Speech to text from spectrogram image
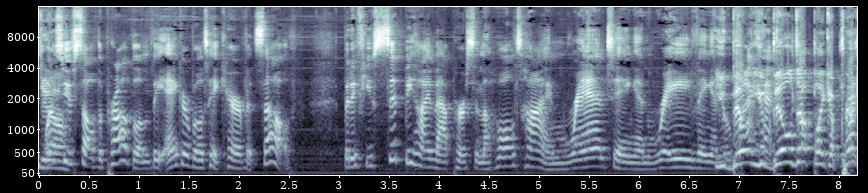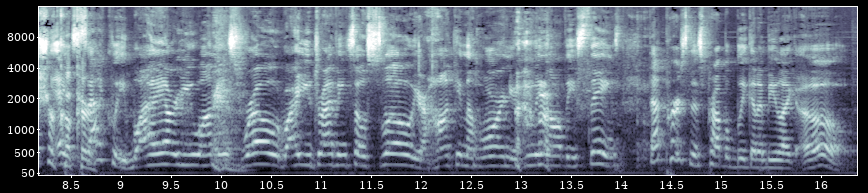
Once you've solved the problem the anger will take care of itself but if you sit behind that person the whole time ranting and raving and You build "Why you build up like a pressure cooker. Exactly. Why are you on this road? Why are you driving so slow? You're honking the horn. You're doing all these things. That person is probably going to be like, oh,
